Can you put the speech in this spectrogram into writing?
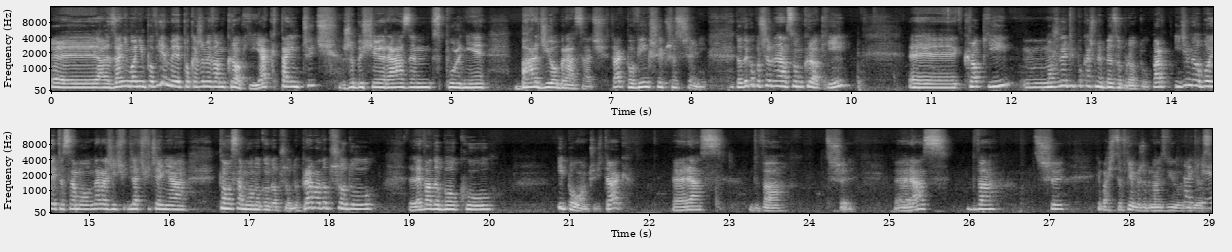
E, Ale zanim o nim powiemy, pokażemy Wam kroki. Jak tańczyć, żeby się razem, wspólnie bardziej obracać, tak? Po większej przestrzeni. Do tego potrzebne nam są kroki. E, kroki, mm, może najpierw pokażmy bez obrotu. Idziemy oboje to samo, na razie dla ćwiczenia tą samą nogą do przodu. Prawa do przodu, lewa do boku i połączyć, tak? Raz, dwa, trzy. Raz, dwa, trzy. Chyba się cofniemy, żeby nam zwiło Tak wideo. jest.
